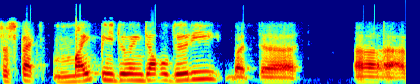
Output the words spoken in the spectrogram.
suspect might be doing double duty, but uh, uh,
